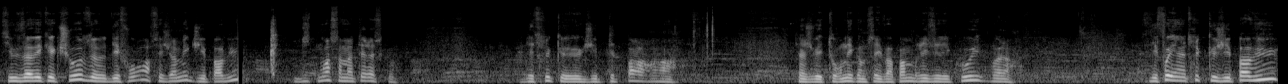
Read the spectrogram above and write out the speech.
Si vous avez quelque chose, euh, des fois, on sait jamais que j'ai pas vu. Dites-moi, ça m'intéresse quoi. Des trucs euh, que j'ai peut-être pas. Je vais tourner comme ça, il va pas me briser les couilles. Voilà. Des fois, il y a un truc que j'ai pas vu,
